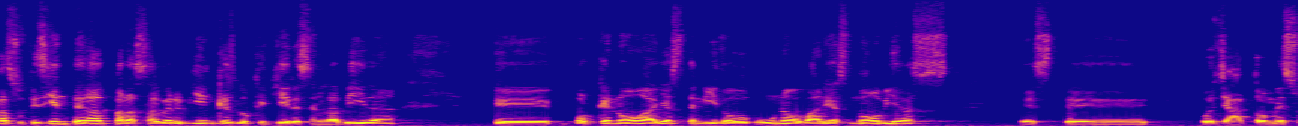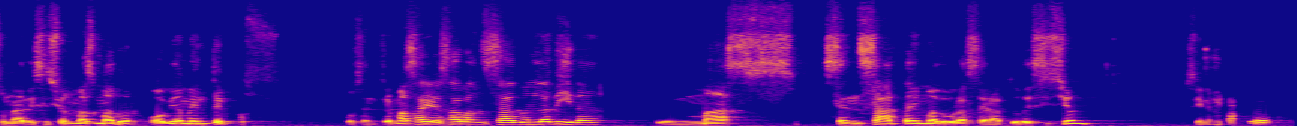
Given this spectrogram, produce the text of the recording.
la suficiente edad para saber bien qué es lo que quieres en la vida, que por qué no hayas tenido una o varias novias, este, pues ya tomes una decisión más madura. Obviamente, pues, pues entre más hayas avanzado en la vida, más sensata y madura será tu decisión. Sin embargo...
